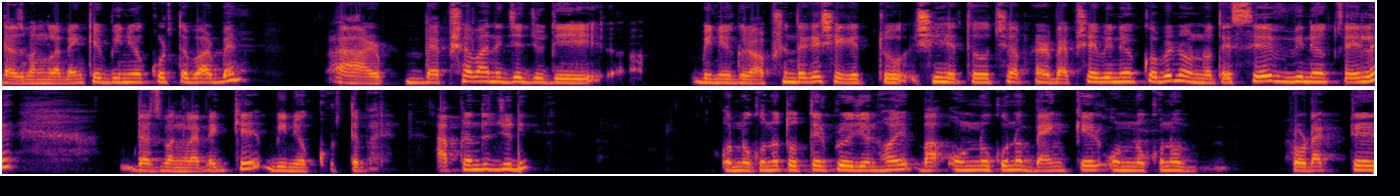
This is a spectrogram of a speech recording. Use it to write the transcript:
ডাচ বাংলা ব্যাংকে বিনিয়োগ করতে পারবেন। আর ব্যবসা বাণিজ্যে যদি বিনিয়োগের অপশন থাকে, সেক্ষেত্রে, সেহেতু হচ্ছে আপনার ব্যবসায় বিনিয়োগ করবেন, অন্যথায় সেফ বিনিয়োগ চাইলে ডাচ বাংলা ব্যাংকে বিনিয়োগ করতে পারেন। আপনাদের যদি অন্য কোনো তথ্যের প্রয়োজন হয় বা অন্য কোনো ব্যাংকের, অন্য কোনো প্রোডাক্টের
